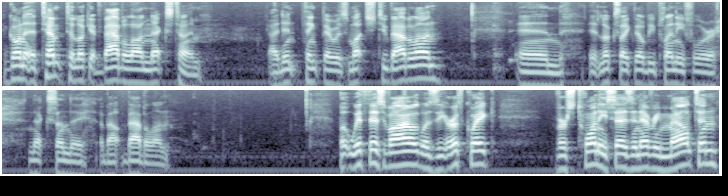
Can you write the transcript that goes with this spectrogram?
I'm going to attempt to look at Babylon next time. I didn't think there was much to Babylon, and it looks like there'll be plenty for next Sunday about Babylon. But with this vial was the earthquake. Verse 20 says, In every mountain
